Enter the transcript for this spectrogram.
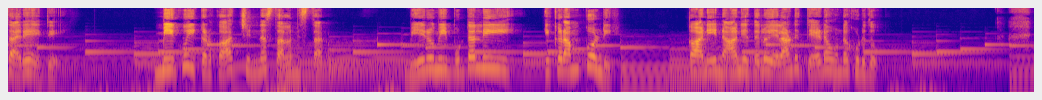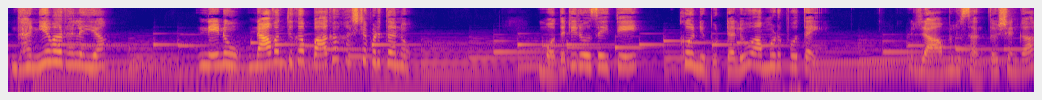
సరే అయితే మీకు ఇక్కడ ఒక చిన్న స్థలం ఇస్తాను మీరు మీ బుట్టల్ని ఇక్కడ అమ్ముకోండి. కానీ నాణ్యతలో ఎలాంటి తేడా ఉండకూడదు. ధన్యవాదాలయ్యా. నేను నా వంతుగా బాగా కష్టపడతాను. మొదటి రోజైతే కొన్ని బుట్టలు అమ్ముడుపోతాయి. రాములు సంతోషంగా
